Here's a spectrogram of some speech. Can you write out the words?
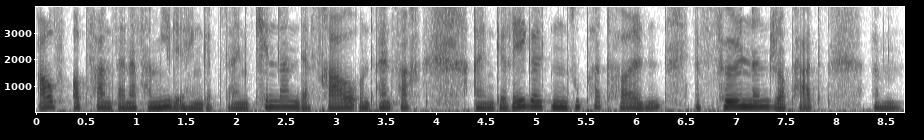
aufopfernd seiner Familie hingibt, seinen Kindern, der Frau und einfach einen geregelten, super tollen, erfüllenden Job hat, ähm,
